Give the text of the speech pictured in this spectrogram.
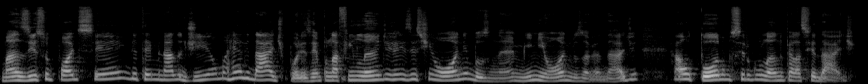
mas isso pode ser em determinado dia uma realidade. Por exemplo, na Finlândia já existem ônibus, né, mini ônibus na verdade, autônomos circulando pela cidade.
